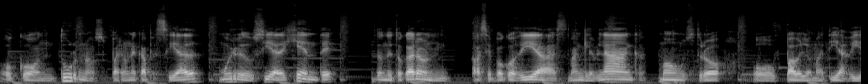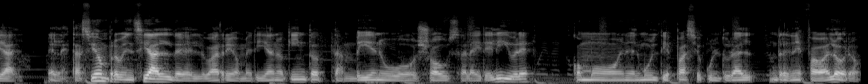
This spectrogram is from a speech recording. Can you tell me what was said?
o con turnos para una capacidad muy reducida de gente, donde tocaron hace pocos días Mangle Blanc, Monstruo o Pablo Matías Vidal. En la estación provincial del barrio Meridiano Quinto también hubo shows al aire libre, como en el multiespacio cultural René Favaloro,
